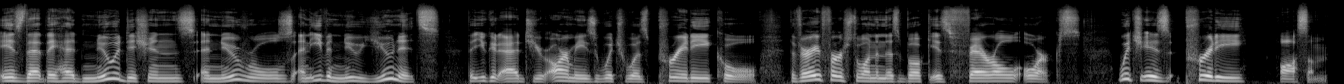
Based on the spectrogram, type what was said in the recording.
is that they had new additions and new rules and even new units that you could add to your armies, which was pretty cool. The very first one in this book is Feral Orcs, which is pretty awesome.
